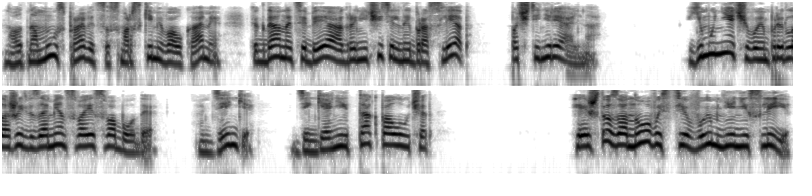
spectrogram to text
Но одному справиться с морскими волками, когда на тебе ограничительный браслет, почти нереально. Ему нечего им предложить взамен своей свободы. Деньги? Деньги они и так получат. «И что за новости вы мне несли?»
